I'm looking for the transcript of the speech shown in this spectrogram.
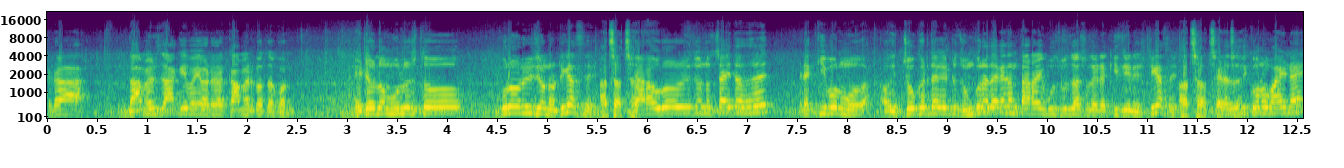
এটা দামের যে আগে ভাই ওটা কামের কথা কোন। এটা হলো মূলত উড়াউড়ির জন্য ঠিক আছে? আচ্ছা, আচ্ছা। যারা উড়াউড়ির জন্য চাইতেছে এটা কি বলব? ওই চোখের দাগে একটু ঝুম করে দেখা দেন তারাই বুঝব যে আসলে এটা কি জিনিস ঠিক আছে? আচ্ছা, আচ্ছা, এটা আচ্ছা। যদি কোনো ভাই নেয়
